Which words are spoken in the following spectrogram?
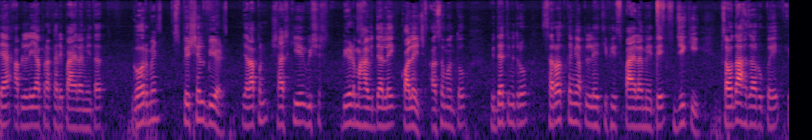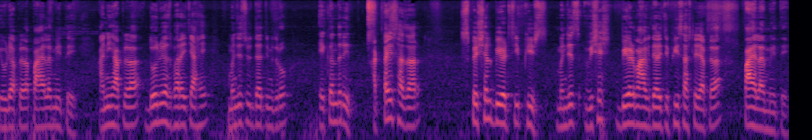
त्या आपल्याला या प्रकारे पाहायला मिळतात. गव्हर्मेंट स्पेशल बी एड ज्याला आपण शासकीय विशेष बी एड महाविद्यालय कॉलेज असं म्हणतो. विद्यार्थी मित्रो सर्वात कमी आपल्याला ह्याची फीस पाहायला मिळते जी की चौदा हजार रुपये एवढी आपल्याला पाहायला मिळते. आणि हे आपल्याला दोन वेळेस भरायची आहे. म्हणजेच विद्यार्थी मित्रो एकंदरीत अठ्ठावीस हजार स्पेशल बी एडची फीस म्हणजेच विशेष बी एड महाविद्यालयाची फीस असलेली आपल्याला पाहायला मिळते.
